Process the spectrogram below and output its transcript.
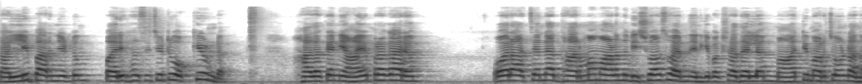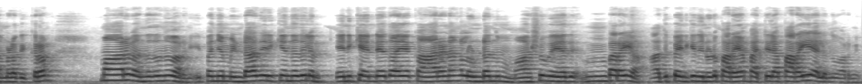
തല്ലി പറഞ്ഞിട്ടും പരിഹസിച്ചിട്ടും ഒക്കെയുണ്ട് അതൊക്കെ ന്യായപ്രകാരം ഒരച്ഛന്റെ ധർമ്മമാണെന്ന് വിശ്വാസമായിരുന്നു എനിക്ക്. പക്ഷെ അതെല്ലാം മാറ്റിമറിച്ചുകൊണ്ടാണ് നമ്മുടെ വിക്രം മാറി വന്നതെന്ന് പറഞ്ഞു. ഇപ്പം ഞാൻ മിണ്ടാതിരിക്കുന്നതിലും എനിക്ക് എന്റേതായ കാരണങ്ങളുണ്ടെന്നും മാഷു പറയുക അതിപ്പോൾ എനിക്ക് നിന്നോട് പറയാൻ പറ്റില്ല പറയാലെന്ന് പറഞ്ഞു.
